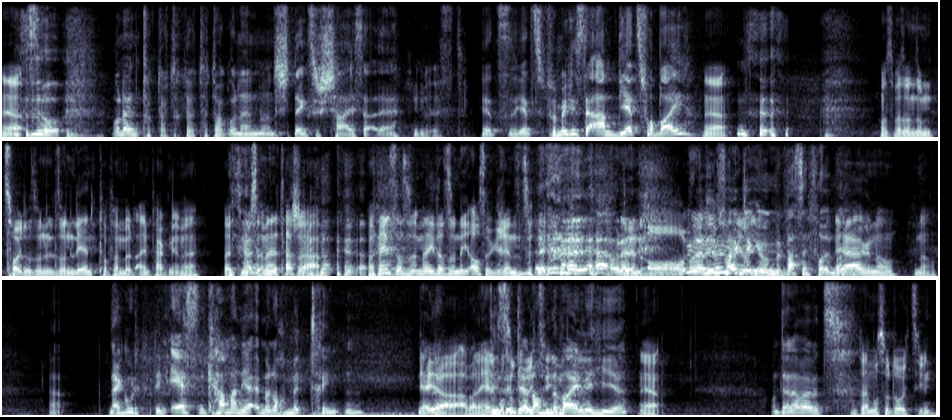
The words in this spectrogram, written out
Ja. So. Und dann tok, tok, tok, tok, tok, tok und dann und denkst du, scheiße, Alter. Mist. Jetzt, jetzt, für mich ist der Abend jetzt vorbei. Ja. Muss mal so in so einem Pseudo, so einen, so einen leeren Klopfer mit einpacken immer. Weißt du, du musst immer eine Tasche haben. Weißt du, dass du immer, dass du nicht ausgegrenzt wirst. Ja, oder, Denn, oh, oder den Feigling immer mit Wasser voll machen. Ja, genau, genau. Ja. Na gut, den ersten kann man ja immer noch mittrinken. Ja, ja, aber nachher Wir sind ja noch eine Weile hier. Ja, Und dann aber wird's. und dann musst du durchziehen.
